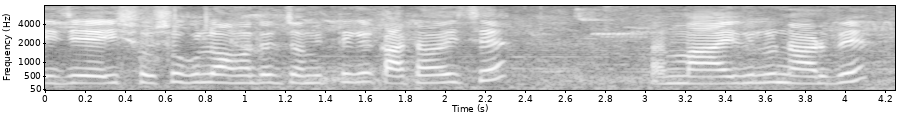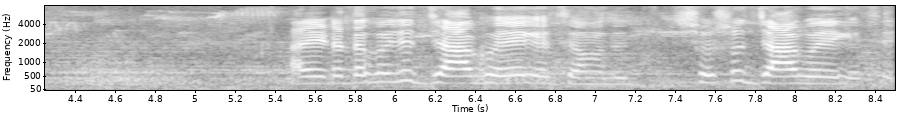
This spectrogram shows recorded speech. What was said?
এই যে এই শস্যগুলো আমাদের জমির থেকে কাটা হয়েছে, আর মা এগুলো নাড়বে। আর এটা দেখো যে জাগ হয়ে গেছে আমাদের, শস্য জাগ হয়ে গেছে।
